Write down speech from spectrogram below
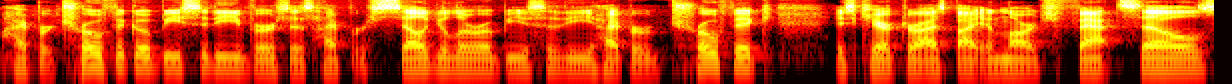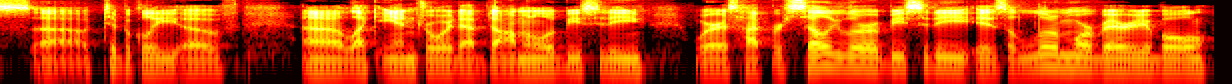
hypertrophic obesity versus hypercellular obesity. Hypertrophic is characterized by enlarged fat cells, uh, typically of uh, like android abdominal obesity, whereas hypercellular obesity is a little more variable,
